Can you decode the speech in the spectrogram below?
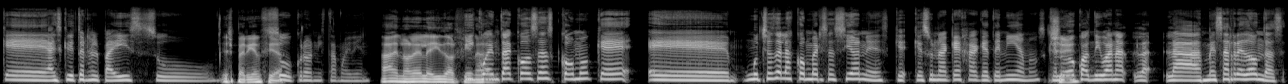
que ha escrito en el país su, Experiencia. su crónica muy bien. Ah, no le he leído al Y final. cuenta cosas como que eh, muchas de las conversaciones, que, que es una queja que teníamos, que Sí. luego cuando iban a la- las mesas redondas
